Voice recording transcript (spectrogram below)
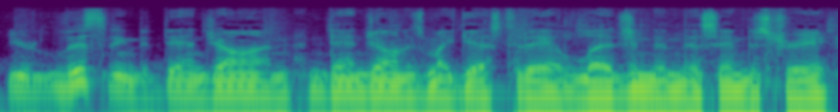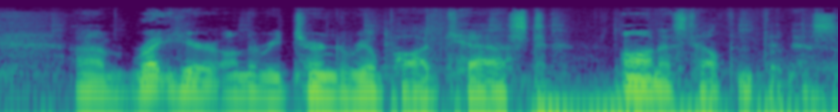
you're listening to Dan John. Dan John is my guest today, a legend in this industry, um, right here on the Return to Real podcast, Honest Health and Fitness.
